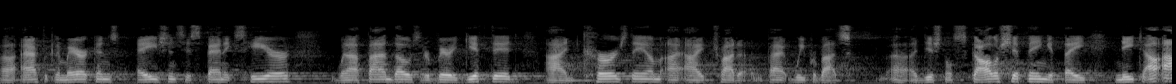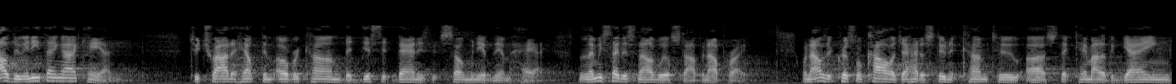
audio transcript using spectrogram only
uh, African Americans, Asians, Hispanics here. When I find those that are very gifted, I encourage them. I, I try to, in fact, we provide uh, additional scholarshiping if they need to. I'll, I'll do anything I can to try to help them overcome the disadvantage that so many of them had. Let me say this and I will stop and I'll pray. When I was at Criswell College, I had a student come to us that came out of the gang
